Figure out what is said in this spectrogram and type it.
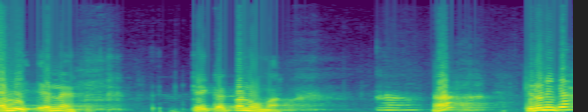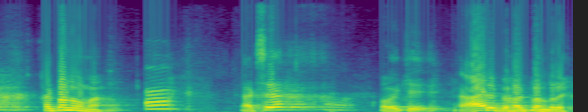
தம்பி என்ன? கேக் கட் பண்ணுவோமா? ஆ. கிரோனிக்கா கட் பண்ணுவோமா? அக்ஷயா? ஓகே யார் இப்போ கட் பண்ணுறேன்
